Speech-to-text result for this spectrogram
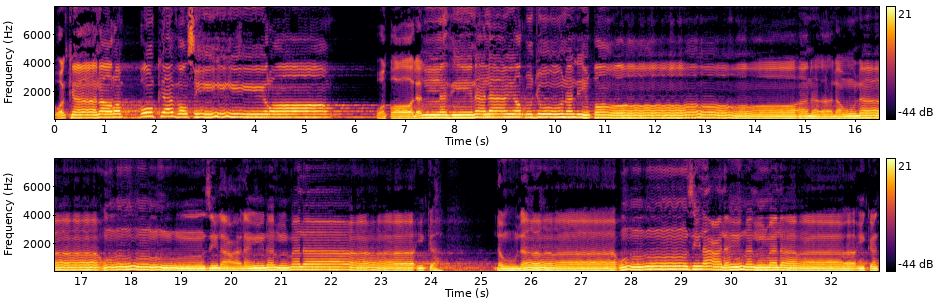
وكان ربك بصيرا وقال الذين لا يرجون لقاءنا الملائكة لولا أنزل علينا الملائكة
